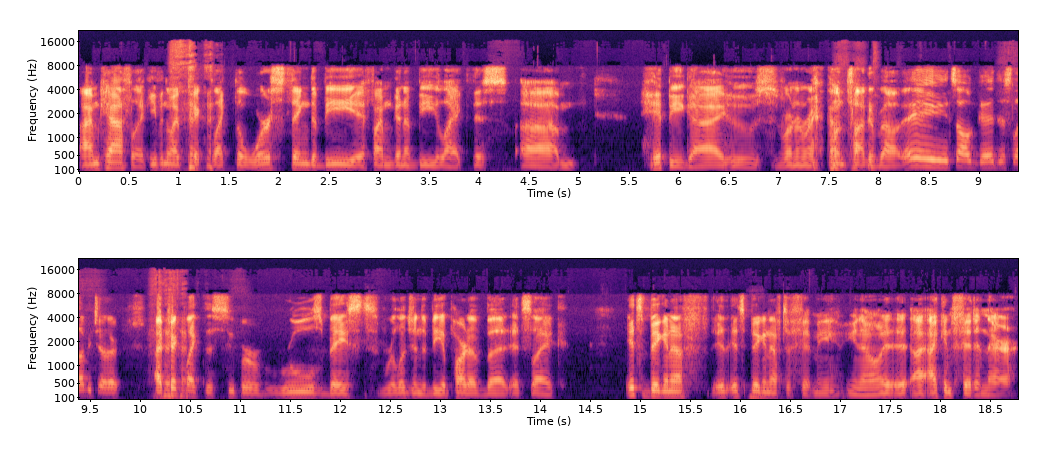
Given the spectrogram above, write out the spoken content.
I'm Catholic, even though I picked like the worst thing to be if I'm gonna be like this um, hippie guy who's running around talking about, hey, it's all good, just love each other. I picked like this super rules based religion to be a part of, but it's like it's big enough. It, it's big enough to fit me. You know, it, it- I, I can fit in there.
